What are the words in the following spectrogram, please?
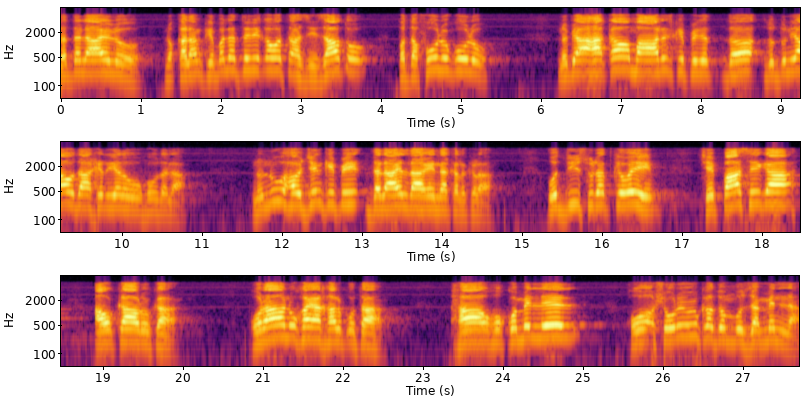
د دلایل نو قلم کې بل طریقه او تعزیزاتو په دفول ګولو نو بیا حقا او معارج کې پر د دنیا او د آخرت یو خودلا نو نوح او جن کې په دلایل داغه نقل کړه او دې صورت کې وې چې پاسېګا او کارو کا قران خو یا خلقو تا ها حکم الليل خو شروع کا د مزمننا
